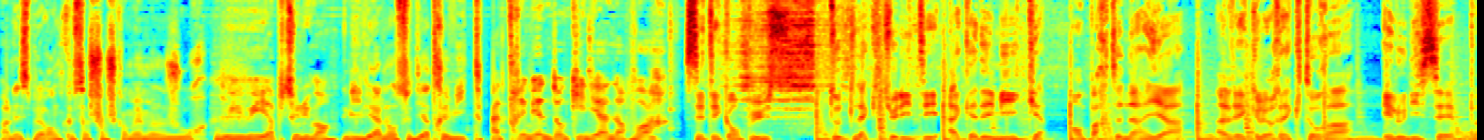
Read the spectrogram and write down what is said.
en espérant que ça change quand même un jour. Oui, oui, absolument. Liliane, on se dit à très vite. À très bientôt, Kylian. Au revoir. C'était Campus, toute l'actualité académique en partenariat avec le rectorat et l'UNICEP.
